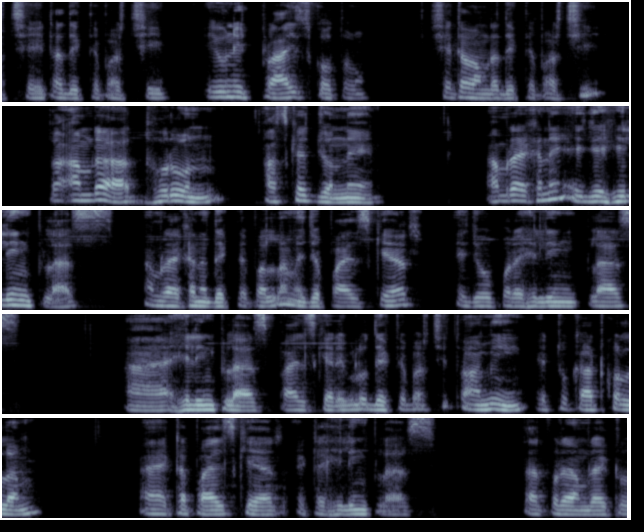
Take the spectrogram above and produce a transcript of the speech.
আছে এটা দেখতে পারছি। ইউনিট প্রাইস কত সেটাও আমরা দেখতে পারছি। তো আমরা ধরুন আজকের জন্যে আমরা এখানে এই যে হিলিং প্লাস আমরা এখানে দেখতে পারলাম এই যে পাইলস কেয়ার, এই যে উপরে healing plus, healing plus, piles care এগুলো দেখতে পাচ্ছি। তো আমি একটু কাট করলাম। একটা পাইলস কেয়ার, একটা হিলিং প্লাস। তারপরে আমরা একটু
